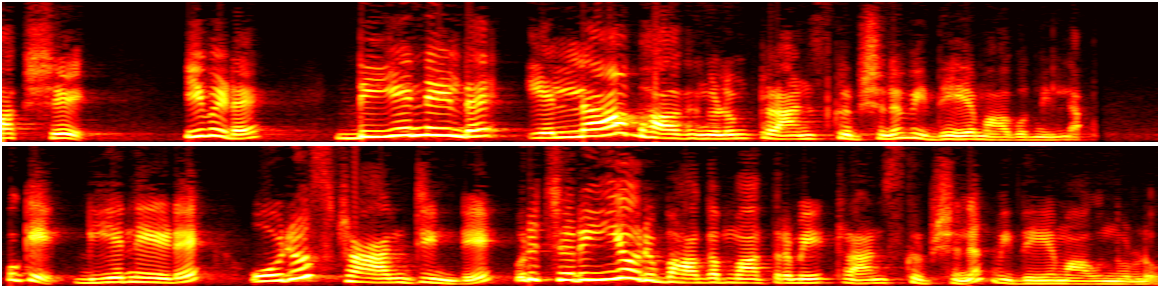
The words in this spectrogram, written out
പക്ഷേ ഇവിടെ ഡി എൻ എയുടെ എല്ലാ ഭാഗങ്ങളും ട്രാൻസ്ക്രിപ്ഷന് വിധേയമാകുന്നില്ല. ഓക്കെ ഡി എൻ എയുടെ ഓരോ സ്ട്രാൻഡിന്റെ ഒരു ചെറിയ ഒരു ഭാഗം മാത്രമേ ട്രാൻസ്ക്രിപ്ഷന് വിധേയമാകുന്നുള്ളൂ.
